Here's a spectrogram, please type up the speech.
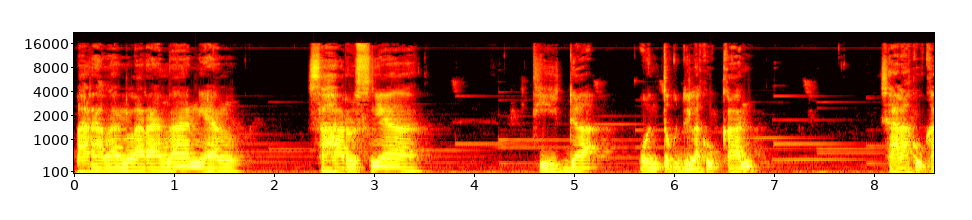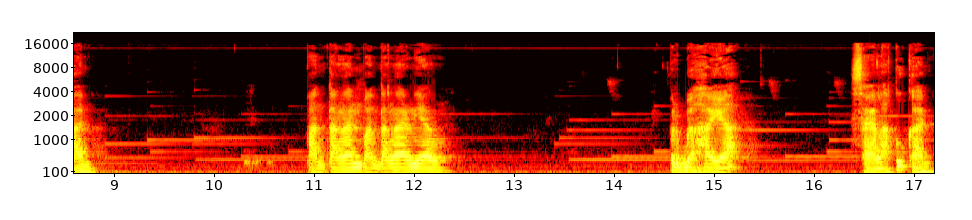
Larangan-larangan yang seharusnya tidak untuk dilakukan, saya lakukan. Pantangan-pantangan yang berbahaya, saya lakukan.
